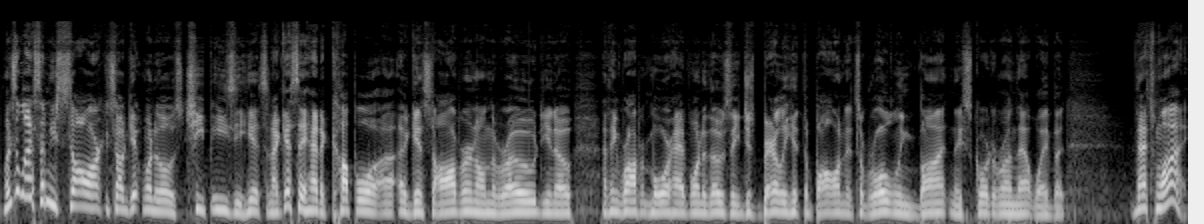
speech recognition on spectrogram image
When's the last time you saw Arkansas get one of those cheap, easy hits? And I guess they had a couple uh, against Auburn on the road. You know, I think Robert Moore had one of those. He just barely hit the ball, and it's a rolling bunt, and they scored a run that way. But that's why,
